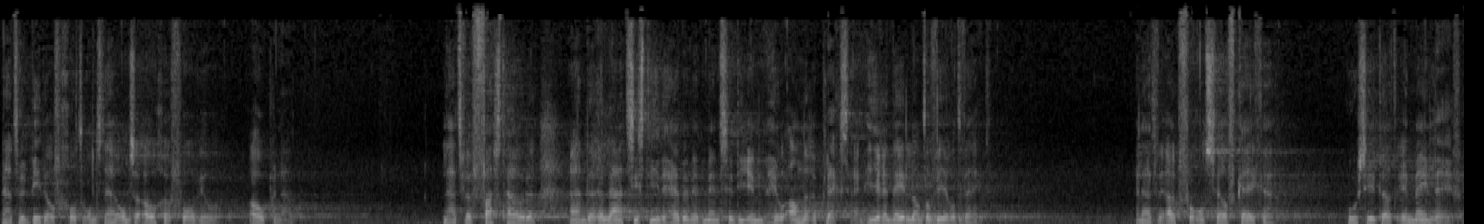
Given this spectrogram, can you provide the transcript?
Laten we bidden of God ons daar onze ogen voor wil openen. Laten we vasthouden aan de relaties die we hebben met mensen die in een heel andere plek zijn. Hier in Nederland of wereldwijd. En laten we elk voor onszelf kijken hoe zit dat in mijn leven?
